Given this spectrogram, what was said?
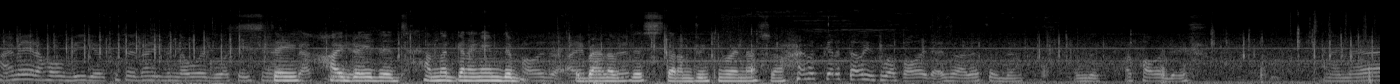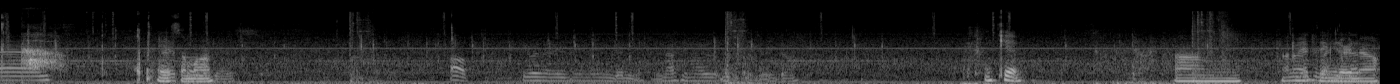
I made a whole video because I don't even know where the location Stay exactly is. hydrated. I'm not gonna name the the brand of this that I'm drinking right now, so I was gonna tell you to apologize. Wow, that's so dumb. I was like, apologize. I. I yes, I'm on. apologize. Oh, he wasn't even in the. Knows it. There we go. Okay. Um, what am I Imagine right that, now?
